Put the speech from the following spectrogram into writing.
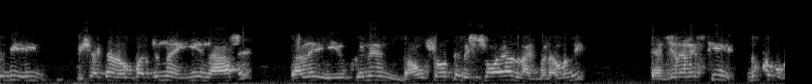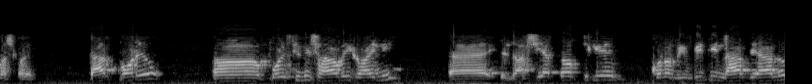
যদি এই বিষয়টা রোকবার জন্য এগিয়ে না আসে, তাহলে ইউক্রেনের ধ্বংস হতে বেশি সময় আর লাগবে না বলেই জেলেনস্কি দুঃখ প্রকাশ করে তারপরেও পরিস্থিতি স্বাভাবিক হয়নি। রাশিয়ার তরফ থেকে কোনো বিবৃতি না দেওয়ালো,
